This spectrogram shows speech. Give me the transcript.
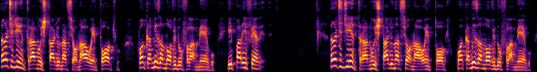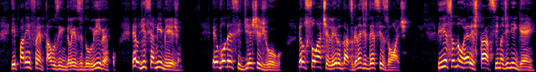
Antes de entrar no Estádio Nacional, em Tóquio, com a camisa 9 do Flamengo e para Antes de entrar no Estádio Nacional em Tóquio com a camisa 9 do Flamengo e para enfrentar os ingleses do Liverpool, eu disse a mim mesmo: eu vou decidir este jogo. Eu sou artilheiro das grandes decisões. E isso não era estar acima de ninguém,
